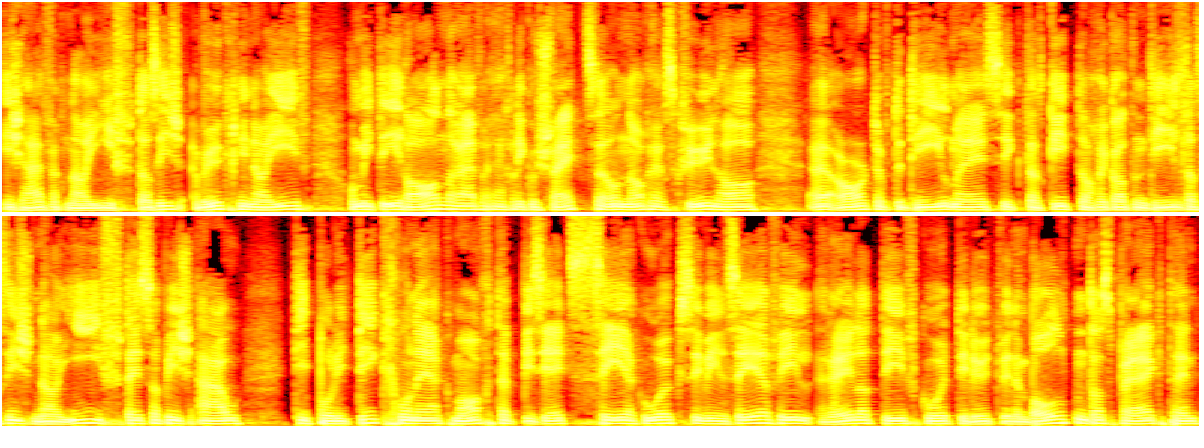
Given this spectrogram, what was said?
ist einfach naiv. Das ist wirklich naiv. Und mit den Iranern einfach ein bisschen schwätzen und nachher das Gefühl haben, äh, Art of the Deal mäßig, das gibt nachher gerade einen Deal, das ist naiv. Deshalb ist auch die Politik, die er gemacht hat, bis jetzt sehr gut gewesen, weil sehr viele relativ gute Leute wie den Bolton das prägt haben.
